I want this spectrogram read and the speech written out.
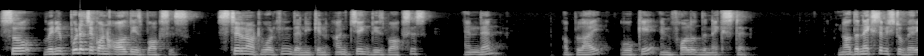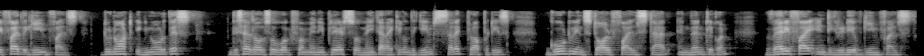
So when you put a check on all these boxes, still not working, then you can uncheck these boxes and then apply OK and follow the next step. Now the next step is to verify the game files. Do not ignore this. This has also worked for many players. So make a right click on the game, select properties, go to install files tab and then click on verify integrity of game files.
